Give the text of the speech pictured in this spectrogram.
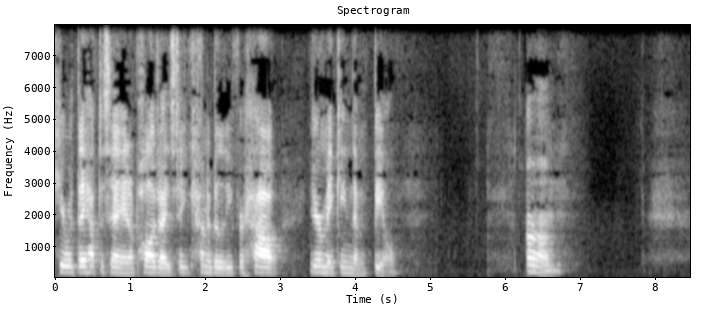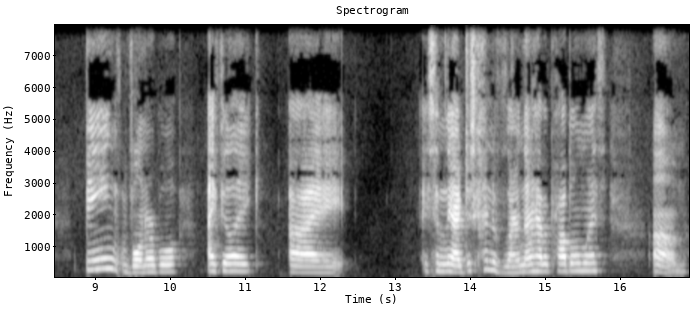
hear what they have to say and apologize, take accountability for how you're making them feel. Um, being vulnerable, I feel like I is something I just kind of learned that I have a problem with. Um,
